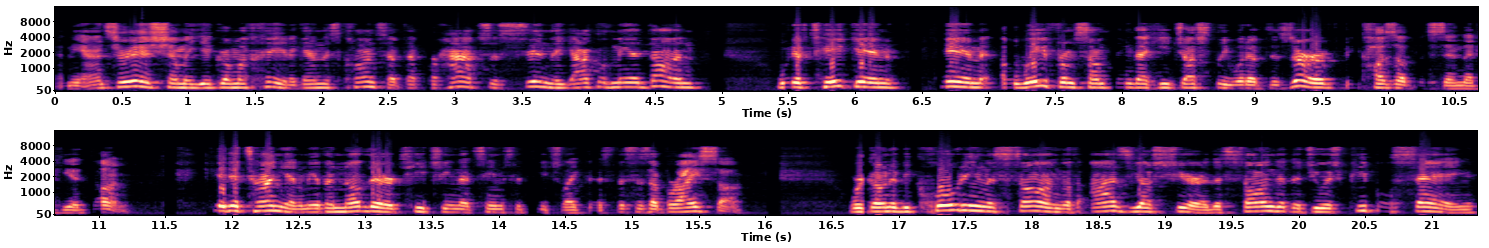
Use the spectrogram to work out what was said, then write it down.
And the answer is Shema Yigra Mached. Again, this concept that perhaps a sin that Yaakov may have done would have taken him away from something that he justly would have deserved because of the sin that he had done. Kedetanya, and we have another teaching that seems to teach like this. This is a brisa. We're going to be quoting the song of Az Yashir, the song that the Jewish people sang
